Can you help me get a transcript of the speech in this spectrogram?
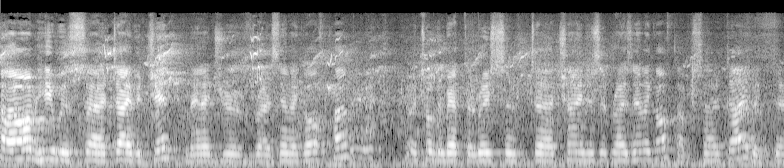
Hello, I'm here with uh, David Gent, manager of Rosanna Golf Club. We're talking about the recent uh, changes at Rosanna Golf Club. So, David, uh,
